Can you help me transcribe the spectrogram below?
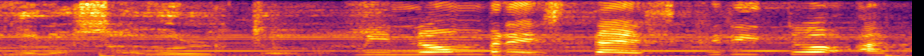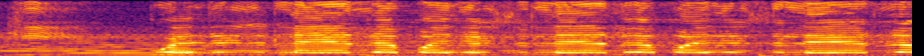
De los adultos? Mi nombre está escrito aquí. Puedes leerlo, puedes leerlo, puedes leerlo.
